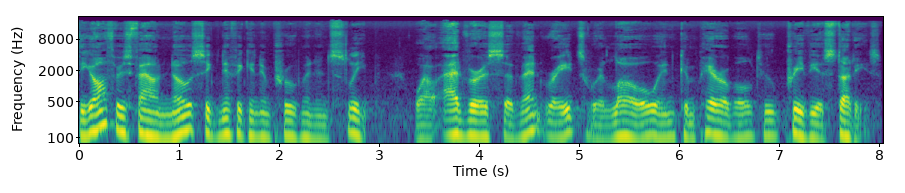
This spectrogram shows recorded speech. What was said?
the authors found no significant improvement in sleep, while adverse event rates were low and comparable to previous studies.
